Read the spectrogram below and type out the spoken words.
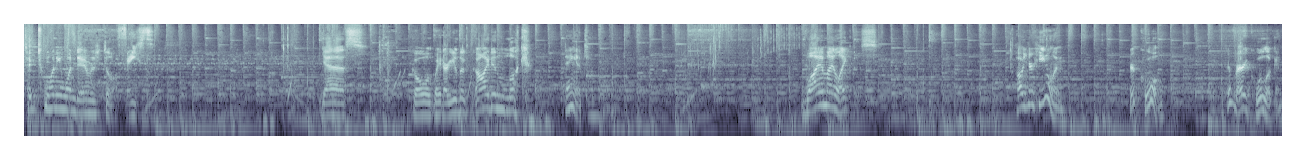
Take 21 damage to the face. Yes. Gold. Wait, are you the... Oh, I didn't look. Dang it. Why am I like this? Oh, you're healing. You're cool. You're very cool looking.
